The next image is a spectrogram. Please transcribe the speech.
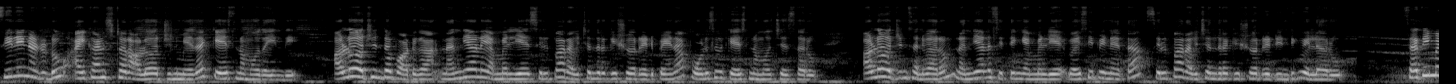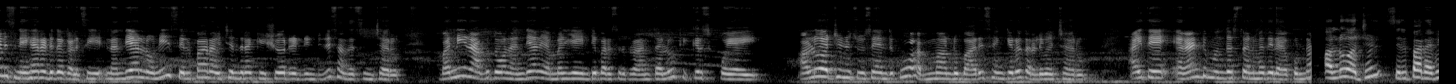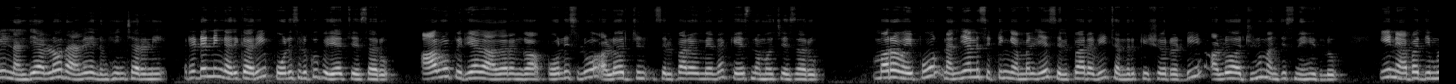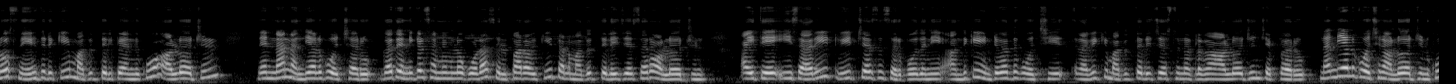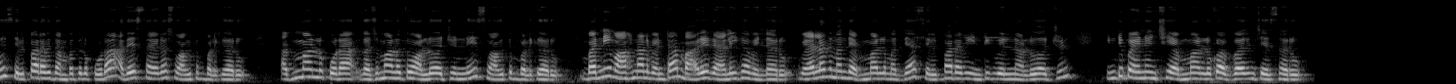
సినీ నటుడు icon star Allu Arjun మీద case నమోదైంది. అల్లు అర్జున్తో పాటుగా నంద్యాల ఎమ్మెల్యే శిల్ప రవిచంద్ర కిషోర్ రెడ్డి పైన పోలీసులు కేసు నమోదు చేశారు. అల్లు అర్జున్ శనివారం నంద్యాల సిట్టింగ్ ఎమ్మెల్యే వైసీపీ నేత శిల్ప రవిచంద్ర కిషోర్ రెడ్డి ఇంటికి వెళ్ళారు. సతీమణి స్నేహారెడ్డితో కలిసి నంద్యాలలోని శిల్ప రవిచంద్ర కిషోర్ రెడ్డి ఇంటిని సందర్శించారు. బన్నీ రాకతో నంద్యాల ఎమ్మెల్యే ఇంటి పరిసర ప్రాంతాలు కిక్కిరిసిపోయాయి. అల్లు అర్జున్ చూసేందుకు అభిమానులు భారీ సంఖ్యలో తరలివచ్చారు. అయితే ఎలాంటి ముందస్తు అనుమతి లేకుండా అల్లు అర్జున్ శిల్పా రవి నంద్యాలలో ర్యాలీ నిర్వహించారని రిటర్నింగ్ అధికారి పోలీసులకు ఫిర్యాదు చేశారు. ఆర్ఓ ఫిర్యాదు ఆధారంగా పోలీసులు అల్లు అర్జున్ శిల్పారవి మీద కేసు నమోదు చేశారు. మరోవైపు నంద్యాల సిట్టింగ్ ఎమ్మెల్యే శిల్పారవి చంద్రకిషోర్ రెడ్డి అల్లు అర్జున్ మంచి స్నేహితులు. ఈ నేపథ్యంలో స్నేహితుడికి మద్దతు తెలిపేందుకు అల్లు అర్జున్ నిన్న నంద్యాలకు వచ్చారు. గత ఎన్నికల సమయంలో కూడా శిల్పారావుకి తన మద్దతు తెలియజేశారు అల్లు అర్జున్. అయితే ఈసారి ట్వీట్ చేస్తే సరిపోదని అందుకే ఇంటి వద్దకు వచ్చి రవికి మద్దతు తెలియజేస్తున్నట్లుగా అల్లు అర్జున్ చెప్పారు. నంద్యాలకు వచ్చిన అల్లు అర్జున్కు శిల్పారవి దంపతులు కూడా అదే స్థాయిలో స్వాగతం పలికారు. అభిమానులు కూడా గజమాలతో అల్లు అర్జున్ని స్వాగతం పలికారు. బన్నీ వాహనాల వెంట భారీ ర్యాలీగా వెళ్ళారు. వేలాది మంది అభిమానుల మధ్య శిల్పారవి ఇంటికి వెళ్ళిన అల్లు అర్జున్ ఇంటిపై నుంచి అభిమానులకు అభివాదం చేశారు.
